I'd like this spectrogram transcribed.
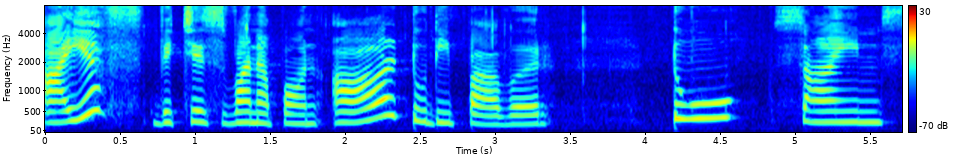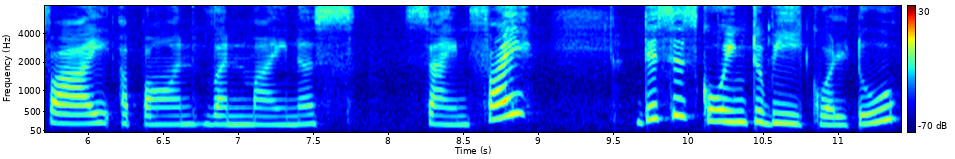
if which is 1 upon r to the power 2 sine phi upon 1 minus sine phi. This is going to be equal to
